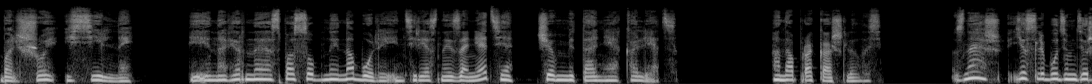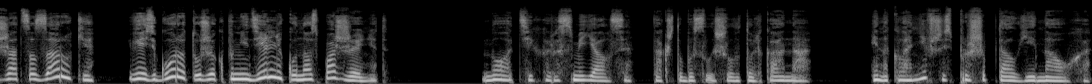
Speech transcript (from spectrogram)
большой и сильной, и, наверное, способной на более интересные занятия, чем метание колец. Она прокашлялась. Знаешь, если будем держаться за руки, весь город уже к понедельнику нас поженит». Но тихо рассмеялся, так, чтобы слышала только она, и, наклонившись, прошептал ей на ухо.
